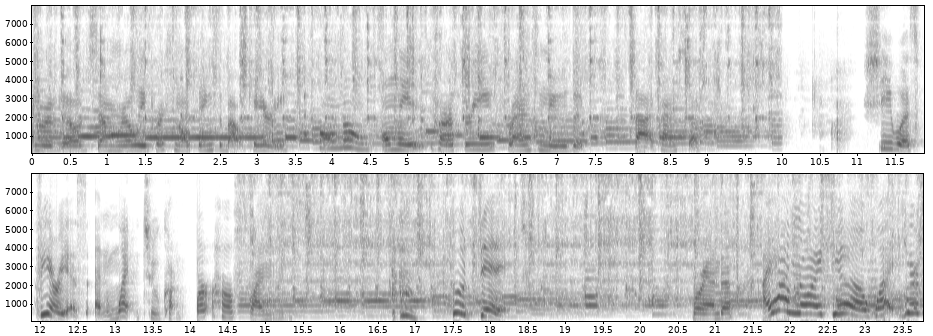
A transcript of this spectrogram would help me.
and revealed some really personal things about Carrie. Oh no, only her three friends knew that, that kind of stuff. She was furious and went to confront her friends. Who did it? Miranda, I have no idea what you're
